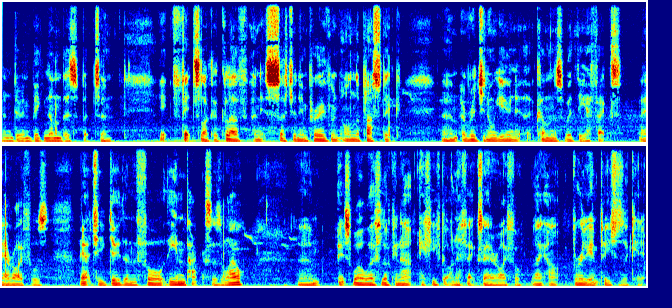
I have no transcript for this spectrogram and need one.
and doing big numbers, but um, it fits like a glove and it's such an improvement on the plastic um, original unit that comes with the FX air rifles. They actually do them for the impacts as well. Um, it's well worth looking at if you've got an FX air rifle. They are brilliant pieces of kit.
